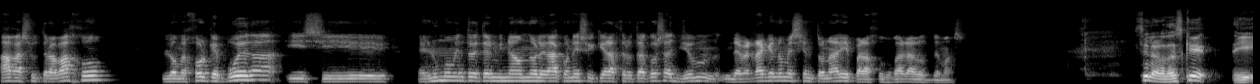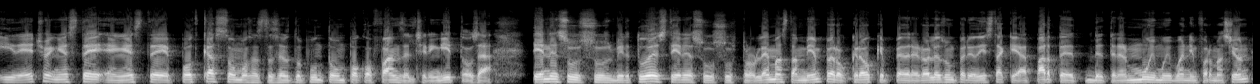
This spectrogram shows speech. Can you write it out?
haga su trabajo lo mejor que pueda y si en un momento determinado no le da con eso y quiere hacer otra cosa, yo de verdad que no me siento nadie para juzgar a los demás. Sí, la verdad es que, y, de hecho en este, en este podcast somos hasta cierto punto un poco fans del chiringuito, o sea, tiene sus, virtudes, tiene sus, sus, problemas también, pero creo que Pedrerol es un periodista que aparte de tener muy, muy buena información,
